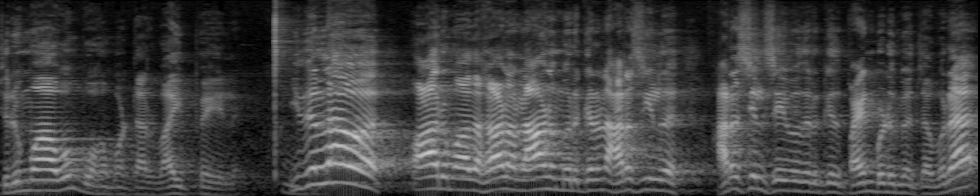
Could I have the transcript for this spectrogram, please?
திருமாவும் போக மாட்டார். வாய்ப்பே இல்லை. இதெல்லாம் ஆறு மாத காலம் நானும் இருக்கிறேன்னு அரசியல் அரசியல் செய்வதற்கு இது பயன்படுமே தவிர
